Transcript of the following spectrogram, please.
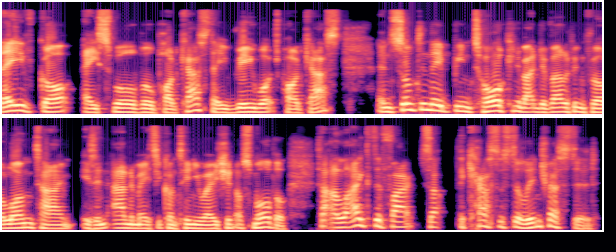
they've got a Smallville podcast, a rewatch podcast, and something they've been talking about developing for a long time is an animated continuation of Smallville. So I like the fact that the cast are still interested.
